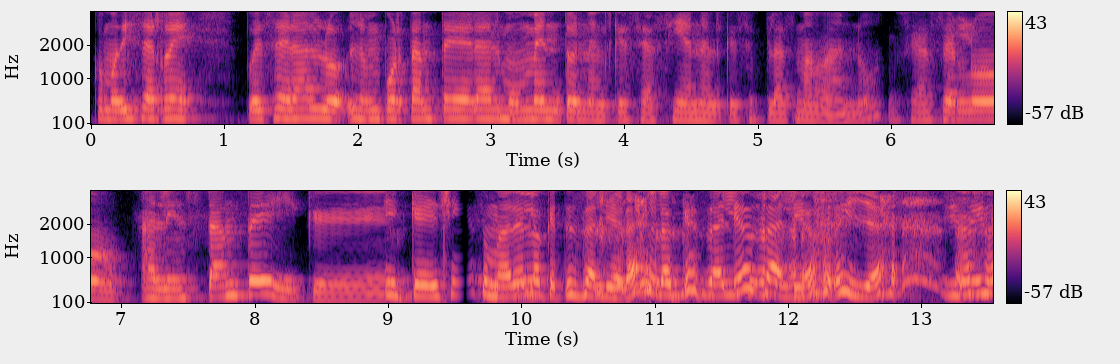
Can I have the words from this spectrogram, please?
como dice Re, pues era lo, lo, importante era el momento en el que se hacía, en el que se plasmaba, ¿no? O sea, hacerlo al instante y que... Y que chingue su madre lo que te saliera, lo que salió, salió y ya. Y si no,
